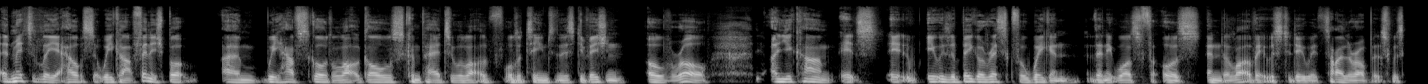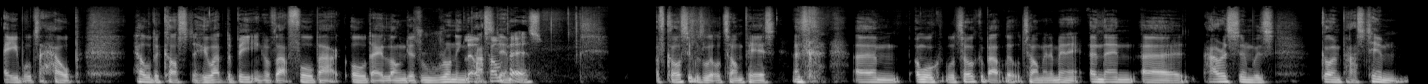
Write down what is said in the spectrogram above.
Admittedly, it helps that we can't finish, but um, we have scored a lot of goals compared to a lot of other teams in this division overall. And you can't. It's it. It was a bigger risk for Wigan than it was for us, and a lot of it was to do with Tyler Roberts was able to help Helder Costa, who had the beating of that fullback all day long, just running little past Tom him. Pearce. Of course, it was little Tom Pearce, and, um, and we'll we'll talk about little Tom in a minute. And then uh, Harrison was going past him.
